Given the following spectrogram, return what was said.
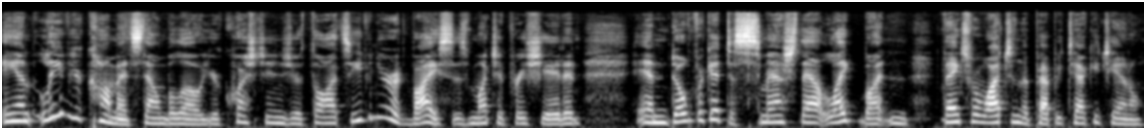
And leave your comments down below. Your questions, your thoughts, even your advice is much appreciated. And don't forget to smash that like button. Thanks for watching the Peppy Techie channel.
